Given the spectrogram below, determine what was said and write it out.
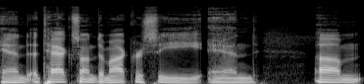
and attacks on democracy and um,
